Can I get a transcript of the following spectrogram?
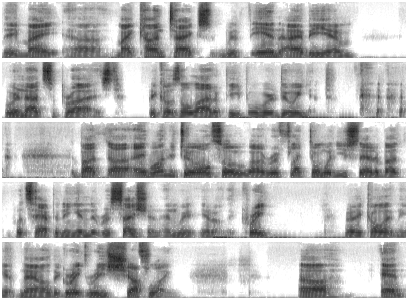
they my uh, my contacts within IBM were not surprised because a lot of people were doing it. but uh, I wanted to also uh, reflect on what you said about what's happening in the recession, and we, you know, the great they call it now the Great Reshuffling. Uh, and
